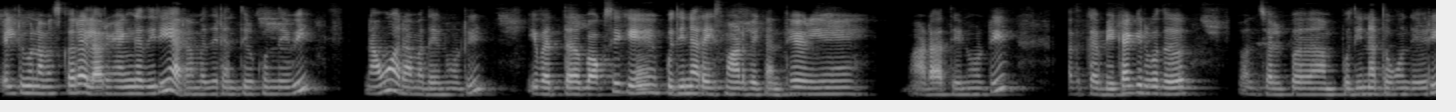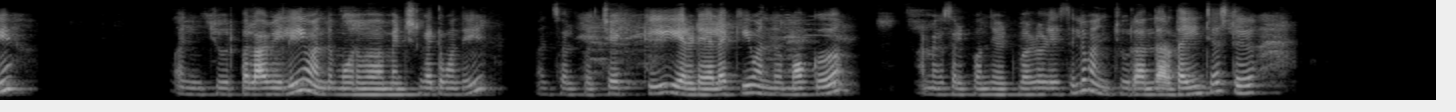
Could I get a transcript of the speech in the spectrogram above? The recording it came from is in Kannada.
ಎಲ್ರಿಗೂ ನಮಸ್ಕಾರ. ಎಲ್ಲರೂ ಹೆಂಗದಿರಿ? ಆರಾಮದಿರಿ ಅಂತ ತಿಳ್ಕೊಂಡೇವಿ. ನಾವು ಆರಾಮದೇವಿ ನೋಡಿರಿ. ಇವತ್ತು ಬಾಕ್ಸಿಗೆ ಪುದೀನ ರೈಸ್ ಮಾಡ್ಬೇಕಂಥೇಳಿ ಮಾಡತ್ತೀವಿ ನೋಡಿರಿ. ಅದಕ್ಕೆ ಬೇಕಾಗಿರೋದು ಒಂದು ಸ್ವಲ್ಪ ಪುದೀನ ತೊಗೊಂಡೇವಿ ರೀ ಒಂಚೂರು ಪಲಾವ್ ಎಲೆ, ಒಂದು ಮೂರು ಮೆಣ್ಸಿನ್ಕಾಯಿ ತೊಗೊಂಡೇವಿ. ಒಂದು ಸ್ವಲ್ಪ ಚಕ್ಕೆ, ಎರಡು ಏಲಕ್ಕಿ, ಒಂದು ಮೊಗ್ಗು, ಆಮ್ಯಾಗ ಸ್ವಲ್ಪ ಒಂದು ಎರಡು ಬೆಳ್ಳುಳ್ಳಿ ಹೆಸರು ಒಂಚೂರು ಒಂದು ಅರ್ಧ ಇಂಚಷ್ಟು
